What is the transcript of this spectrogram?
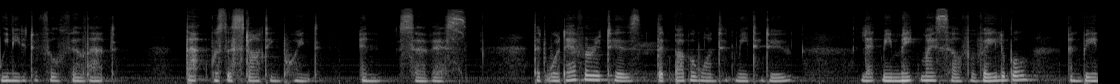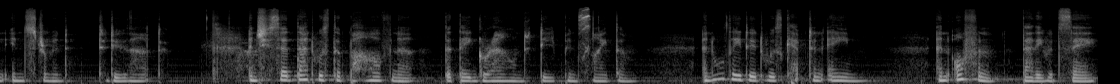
we needed to fulfill that. That was the starting point in service that whatever it is that Baba wanted me to do, let me make myself available and be an instrument to do that. And she said that was the bhavna that they ground deep inside them. And all they did was kept an aim. And often, Dadi would say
